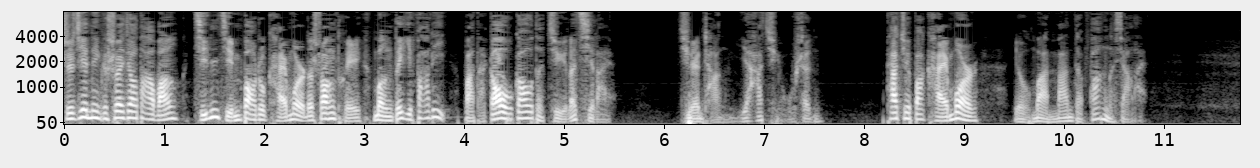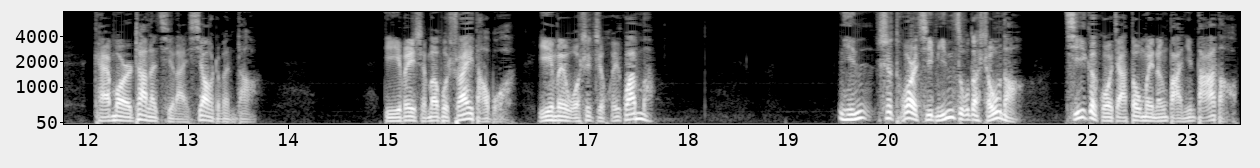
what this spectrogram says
只见那个摔跤大王紧紧抱住凯莫尔的双腿，猛地一发力，把他高高的举了起来。全场鸦雀无声，他却把凯莫尔又慢慢的放了下来。凯莫尔站了起来，笑着问道。你为什么不摔倒我？因为我是指挥官吗？您是土耳其民族的首脑，七个国家都没能把您打倒，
